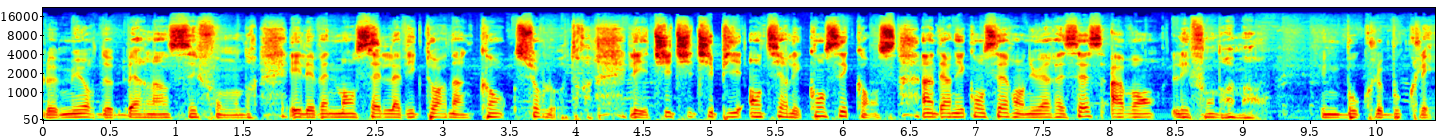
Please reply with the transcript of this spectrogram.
Le mur de Berlin s'effondre et l'événement scelle la victoire d'un camp sur l'autre. Les Chichichipi en tirent les conséquences. Un dernier concert en URSS avant l'effondrement. Une boucle bouclée.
